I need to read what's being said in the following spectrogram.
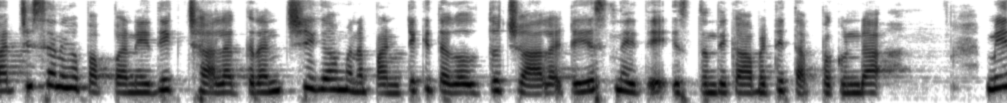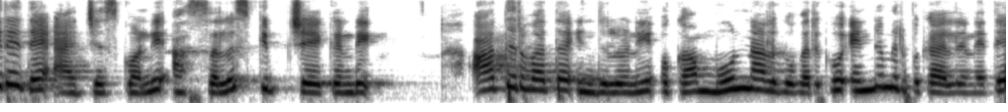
పచ్చిశనగ పప్పు అనేది చాలా క్రంచీగా మన పంటికి తగులుతూ చాలా టేస్ట్ని అయితే ఇస్తుంది కాబట్టి తప్పకుండా మీరైతే యాడ్ చేసుకోండి. అస్సలు స్కిప్ చేయకండి. ఆ తర్వాత ఇందులోని ఒక మూడు నాలుగు వరకు ఎండుమిరపకాయలను అయితే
